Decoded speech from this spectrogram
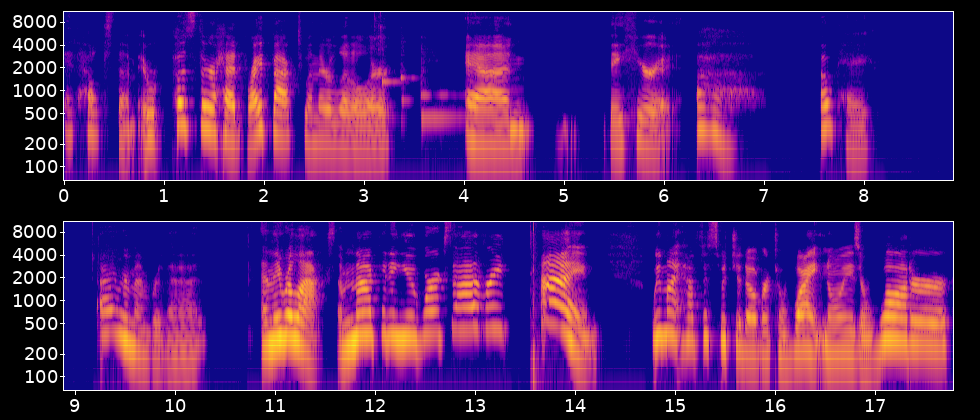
It helps them. It puts their head right back to when they're littler and they hear it. Oh, okay. I remember that. And they relax. I'm not kidding you. It works every time. We might have to switch it over to white noise or water,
